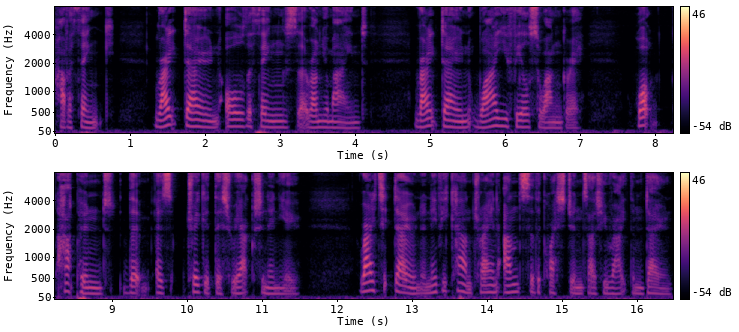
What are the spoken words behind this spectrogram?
have a think, write down all the things that are on your mind, write down why you feel so angry, what happened that has triggered this reaction in you. Write it down, and if you can, try and answer the questions as you write them down.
